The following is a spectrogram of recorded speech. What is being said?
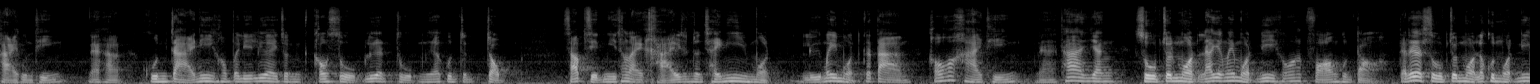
ขายคุณทิ้งนะครับคุณจ่ายหนี้เขาไปเรื่อยๆ จนเขาสูบเลือดสูบเนื้อคุณจนจบทรัพย์สินมีเท่าไหร่ขายจนจนใช้หนี้หมด หรือไม่หมดก็ตาม เขาก็ขายทิ้งนะถ้ายังสูบจนหมดแล้วยังไม่หมดหนี้เขาก็ฟ้องคุณต่อ แต่ถ้าสูบจนหมดแล้วคุณหมดหนี้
